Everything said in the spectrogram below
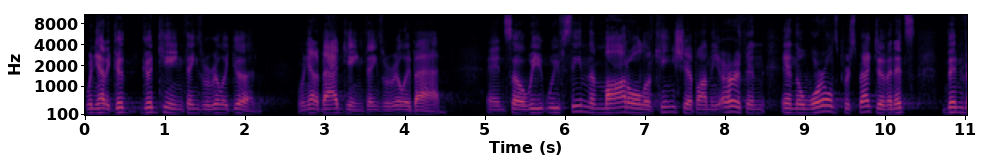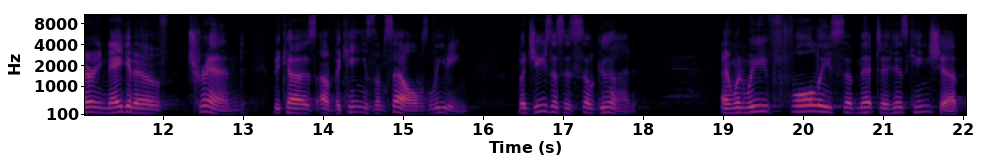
when you had a good good king things were really good. When you had a bad king things were really bad. And so we, we've seen the model of kingship on the earth and in the world's perspective, and it's been very negative trend because of the kings themselves leading. But Jesus is so good. And when we fully submit to his kingship,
